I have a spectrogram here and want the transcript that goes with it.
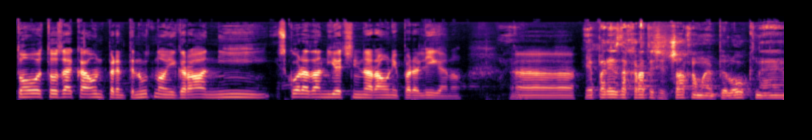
to, to zdaj, kaj on trenutno igra, ni, skoraj da ni več ni na ravni prve lige. No. Uh, je pa res, da hkrati še čakamo epilog, ne,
